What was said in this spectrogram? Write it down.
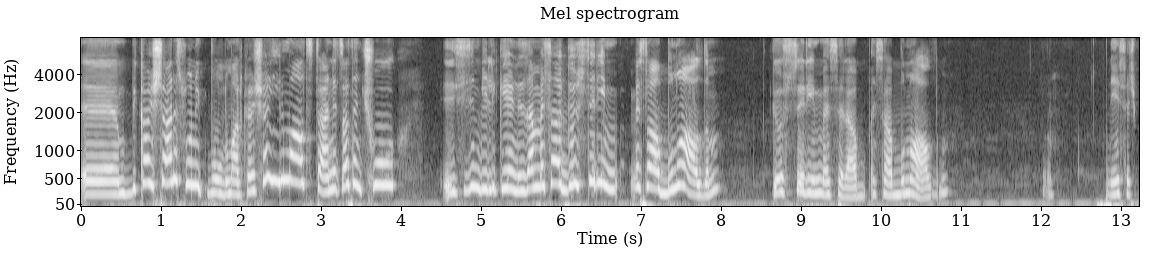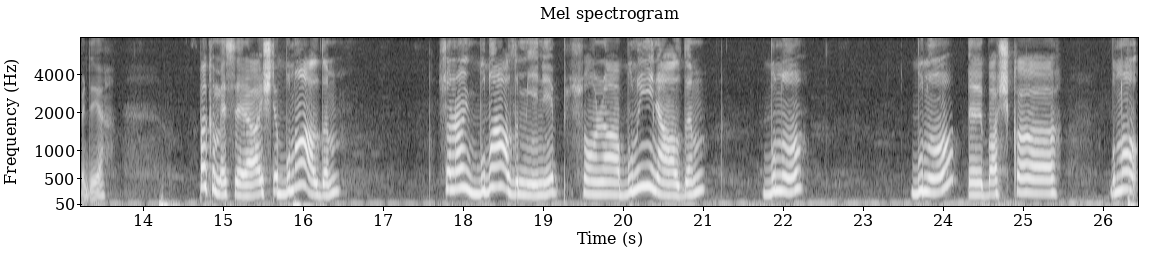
Ee, birkaç tane Sonic buldum arkadaşlar. 26 tane. Zaten çoğu sizin birliklerinizden. Mesela göstereyim. Mesela bunu aldım. Göstereyim mesela. Mesela bunu aldım. Neyi seçmedi ya? Bakın mesela işte bunu aldım. Sonra bunu aldım yeni. Sonra bunu yine aldım. Bunu bunu e, başka bunu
